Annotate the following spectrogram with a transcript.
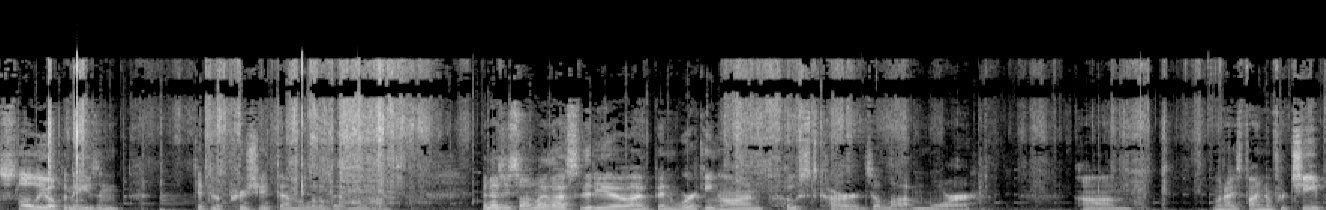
slowly open these and get to appreciate them a little bit more. And as you saw in my last video, I've been working on postcards a lot more. Um, when I find them for cheap,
